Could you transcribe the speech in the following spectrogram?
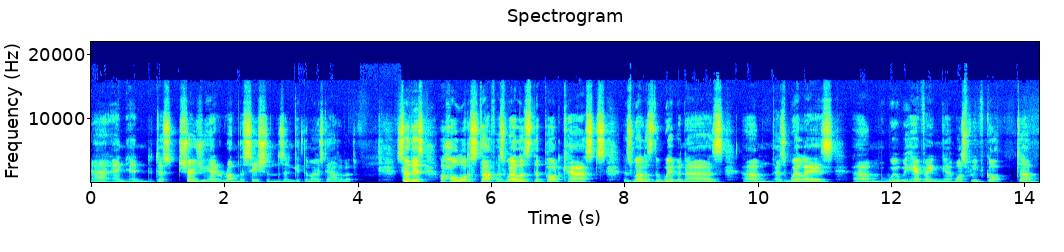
uh, and and just shows you how to run the sessions and get the most out of it. So there's a whole lot of stuff, as well as the podcasts, as well as the webinars, um, as well as um, we'll be having uh, once we've got um,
